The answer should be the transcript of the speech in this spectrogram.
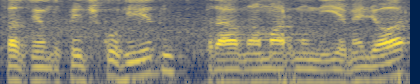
fazendo pente corrido para dar uma harmonia melhor.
